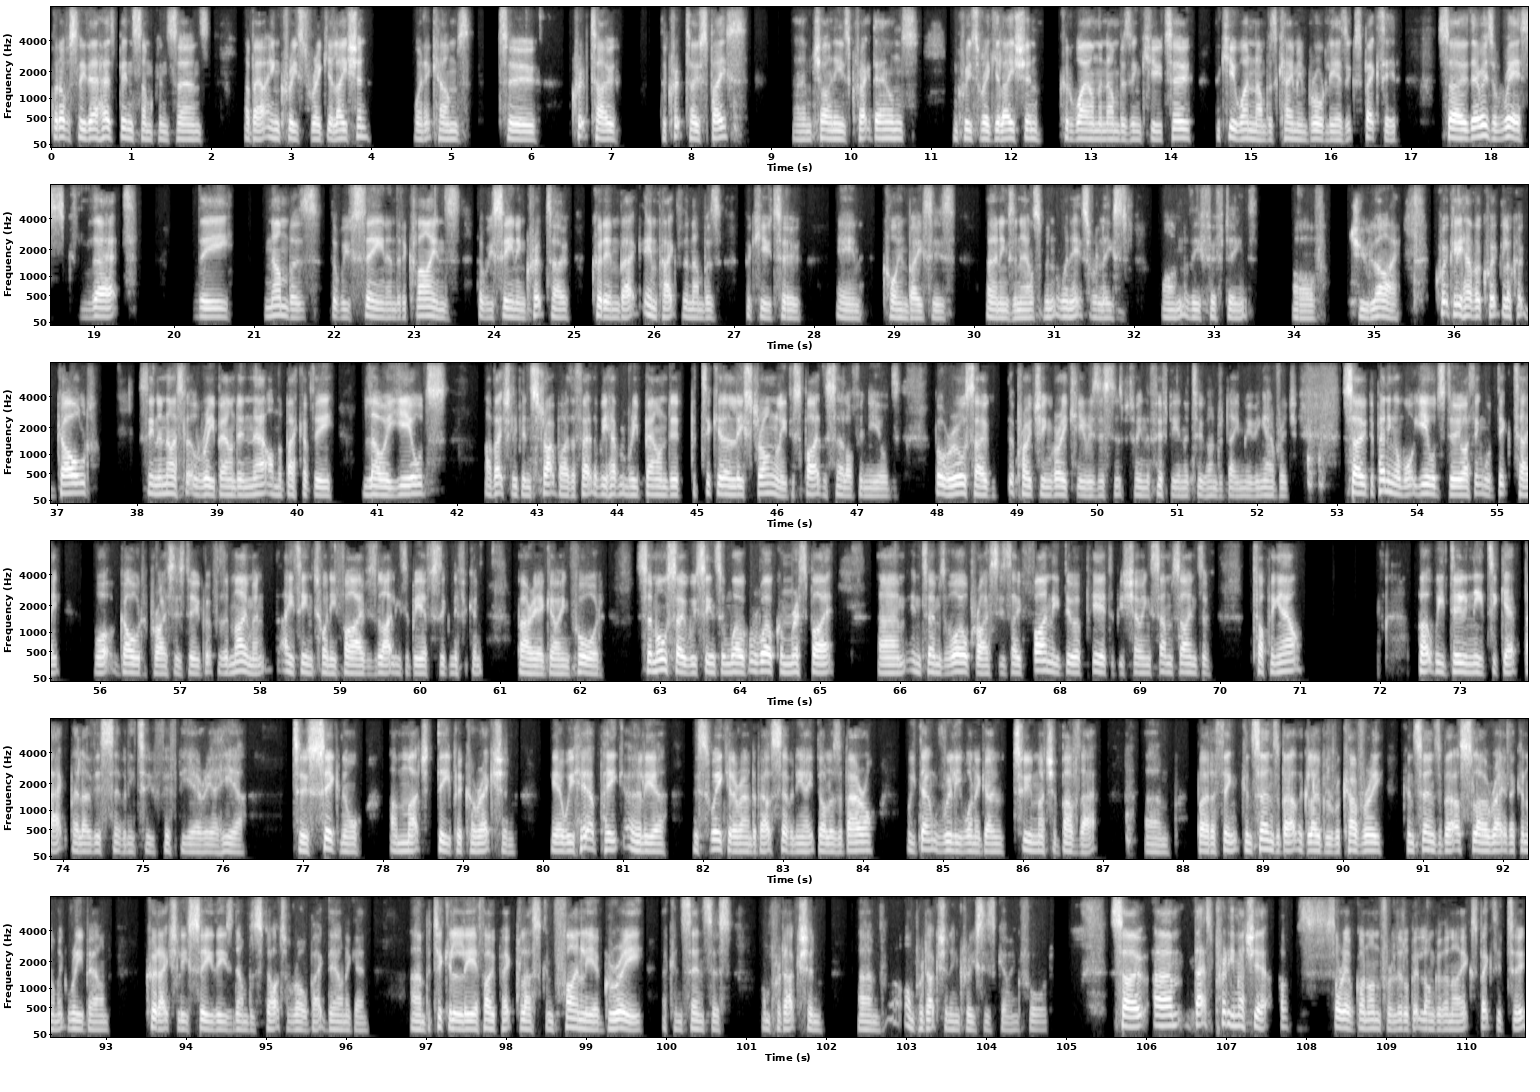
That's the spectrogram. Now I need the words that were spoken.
But obviously there has been some concerns about increased regulation when it comes to crypto the crypto space. Um, Chinese crackdowns, increased regulation could weigh on the numbers in Q2. The Q1 numbers came in broadly as expected. So there is a risk that the numbers that we've seen and the declines that we've seen in crypto could impact, impact the numbers for Q2 in Coinbase's earnings announcement when it's released on the 15th of July. Quickly have a quick look at gold. Seen a nice little rebound in that on the back of the lower yields. I've actually been struck by the fact that we haven't rebounded particularly strongly despite the sell-off in yields, but we're also approaching very key resistance between the 50 and the 200 day moving average. So depending on what yields do, I think will dictate what gold prices do. But for the moment, 1825 is likely to be a significant barrier going forward. some also we've seen some wel welcome respite um, in terms of oil prices. They finally do appear to be showing some signs of topping out, but we do need to get back below this 72.50 area here to signal a much deeper correction. Yeah, we hit a peak earlier this week at around about $78 a barrel. We don't really want to go too much above that. Um, but I think concerns about the global recovery, concerns about a slower rate of economic rebound could actually see these numbers start to roll back down again, um, particularly if OPEC Plus can finally agree a consensus on production um, on production increases going forward. So um, that's pretty much it. I'm sorry I've gone on for a little bit longer than I expected to,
